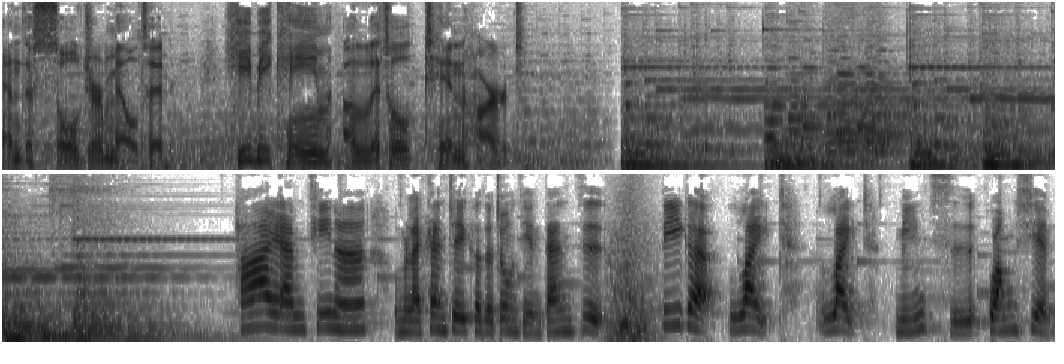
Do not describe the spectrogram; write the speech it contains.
and the soldier melted. He became a little tin heart. Hi, I'm Tina。我们来看这一课的重点单字。第一个，light，light 名词，光线。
